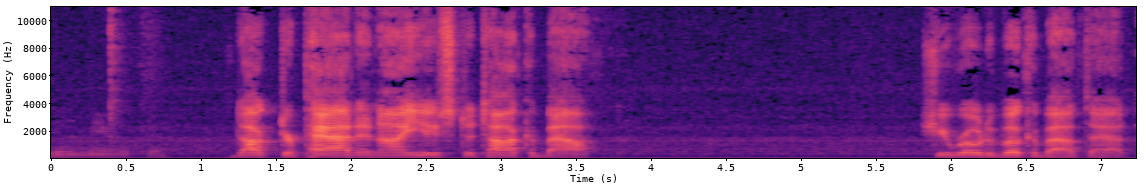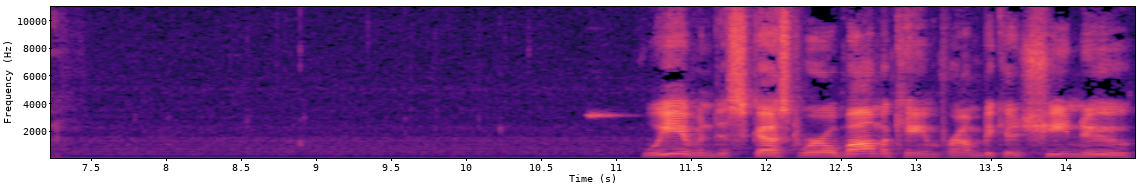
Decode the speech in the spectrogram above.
In America. Dr. Pat and I used to talk about. She wrote a book about that. We even discussed where Obama came from because she knew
